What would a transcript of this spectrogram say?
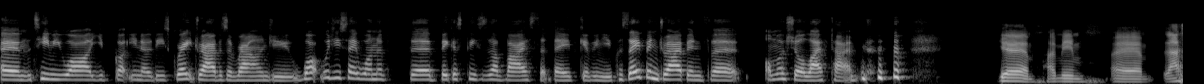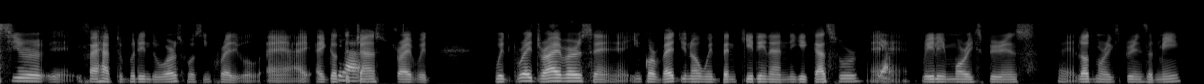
um, the team you are. You've got, you know, these great drivers around you. What would you say one of the biggest pieces of advice that they've given you? Because they've been driving for almost your lifetime. Yeah, I mean, um, last year, if I have to put in the words, was incredible. Uh, I, I got yeah. the chance to drive with with great drivers uh, in Corvette, you know, with Ben Keating and Nicky Catsburg, uh, yeah. really more experience, a lot more experience than me.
